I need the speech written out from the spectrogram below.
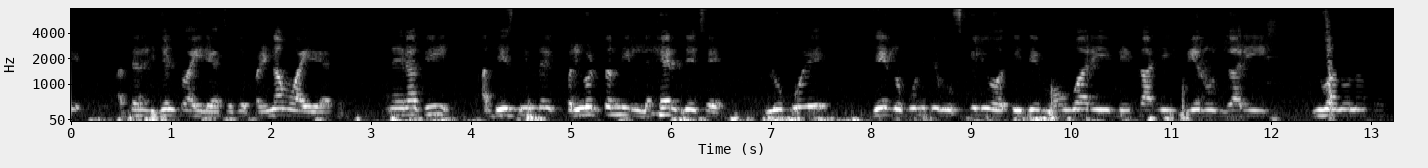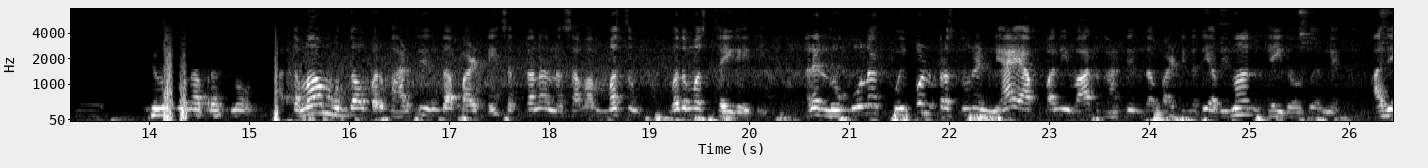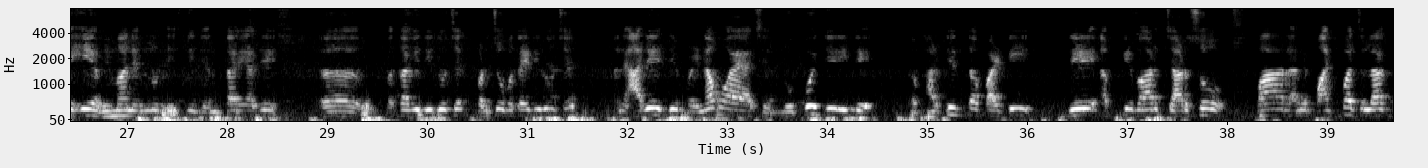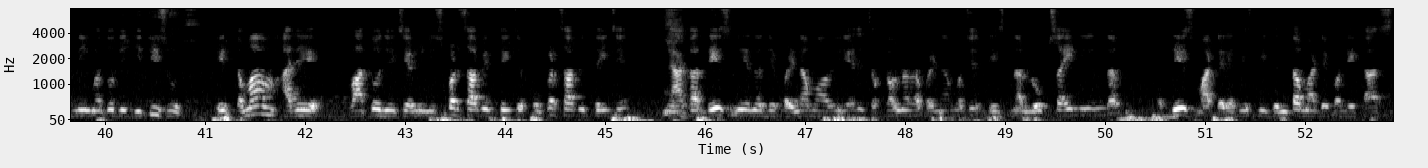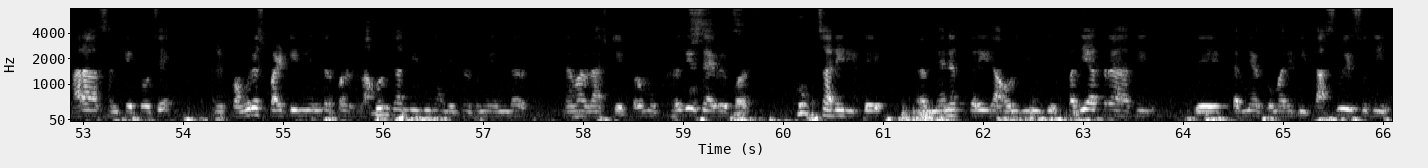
અત્યારે રિઝલ્ટો આવી રહ્યા છે, જે પરિણામો આવી રહ્યા છે, અને એનાથી આ દેશની અંદર એક પરિવર્તનની લહેર જે છે, લોકોએ જે લોકોની જે મુશ્કેલીઓ હતી, જે મોંઘવારી, બેકારી, બેરોજગારી યુવાનોના પ્રશ્નો, ખેડૂતોના પ્રશ્નો, આ તમામ મુદ્દાઓ પર ભારતીય જનતા પાર્ટી સત્તાના નશામાં મસ્ત મદમસ્ત થઈ ગઈ હતી. અને લોકોના કોઈ પણ પ્રશ્નોને ન્યાય આપવાની વાત ભારતીય જનતા પાર્ટી નથી. અભિમાન થઈ ગયું હતું એમને. આજે એ અભિમાન એમનો દેશની જનતાએ આજે બતાવી દીધો છે, પરચો બતાવી દીધો છે. અને આજે જે પરિણામો આવ્યા છે, લોકો જે રીતે, ભારતીય જનતા પાર્ટી જે અબકે બાર ચારસો પાર અને પાંચ પાંચ લાખની મતોથી જીતીશું, એ તમામ આજે વાતો જે છે એમની નિષ્ફળ સાબિત થઈ છે પોકળ સાબિત થઈ છે અને આખા દેશની અંદર જે પરિણામો આવી રહ્યા છે, ચોંકાવનારા પરિણામો છે, દેશના લોકશાહીની અંદર દેશ માટે અને દેશની જનતા માટે પણ એક આ સારા સંકેતો છે. અને કોંગ્રેસ પાર્ટીની અંદર પણ રાહુલ ગાંધીજીના નેતૃત્વની અંદર અમારા રાષ્ટ્રીય પ્રમુખ ખડગે સાહેબે પણ ખૂબ સારી રીતે મહેનત કરી રાહુલજીની જે પદયાત્રા હતી, જે કન્યાકુમારીથી કાશ્મીર સુધી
